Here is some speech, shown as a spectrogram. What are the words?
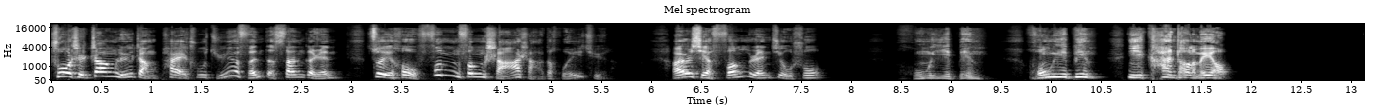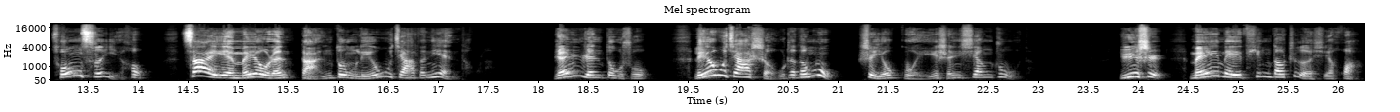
说是张旅长派出掘坟的三个人，最后疯疯傻傻的回去了，而且逢人就说：“红一兵，红一兵，你看到了没有？”从此以后，再也没有人敢动刘家的念头了。人人都说刘家守着的墓是有鬼神相助的。于是，每每听到这些话，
